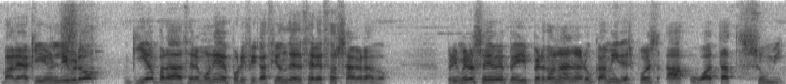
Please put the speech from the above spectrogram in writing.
Vale, aquí hay un libro. Guía para la ceremonia de purificación del cerezo sagrado. Primero se debe pedir perdón a Narukami y después a Watatsumi.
